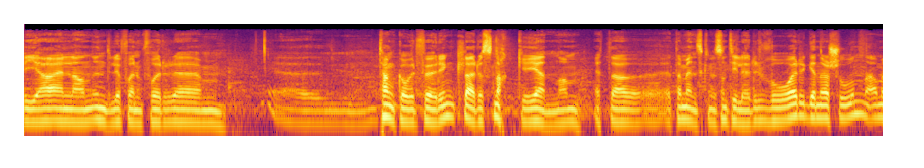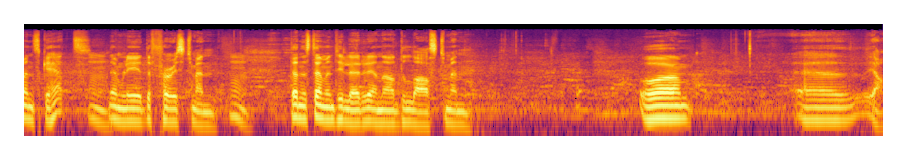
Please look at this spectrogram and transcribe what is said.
via en eller annen underlig form for um, tankeoverføring klarer å snakke gjennom et av, et av, menneskene som tilhører vår generasjon av menneskehet, mm. nemlig The First Men. Mm. Denne stemmen tilhører en av The Last Men. Og eh, Ja,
